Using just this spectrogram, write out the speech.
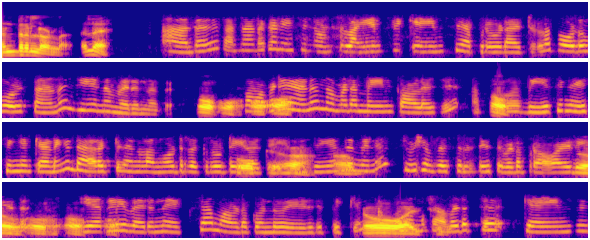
അണ്ടറിലുള്ള അല്ലേ? ആ അതായത് Karnataka nursing council I N C K M C approved ആയിട്ടുള്ള ബോർഡ് കോഴ്സാണ് ജി എൻ എം വരുന്നത്. അപ്പൊ അവിടെയാണ് നമ്മുടെ മെയിൻ കോളേജ് അപ്പോൾ ബി എസ് സി നേഴ്സിംഗ് ഒക്കെ ആണെങ്കിൽ ഡയറക്റ്റ് ഞങ്ങൾ അങ്ങോട്ട് റിക്രൂട്ട് ചെയ്യുക ചെയ്യുന്നത്. G N. എമ്മിന് ട്യൂഷൻ ഫെസിലിറ്റീസ് ഇവിടെ പ്രൊവൈഡ് ചെയ്യുന്നത് ഇയർലി വരുന്ന എക്സാം അവിടെ കൊണ്ടുപോയി എഴുതിപ്പിക്കും. നമുക്ക് അവിടുത്തെ കെ എം സി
